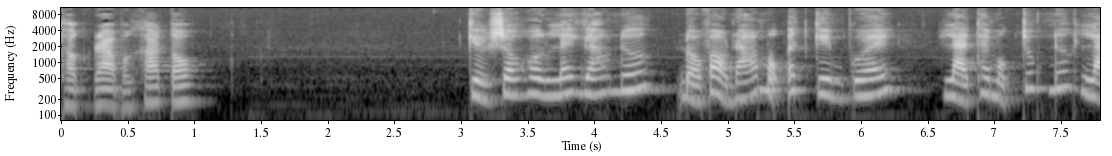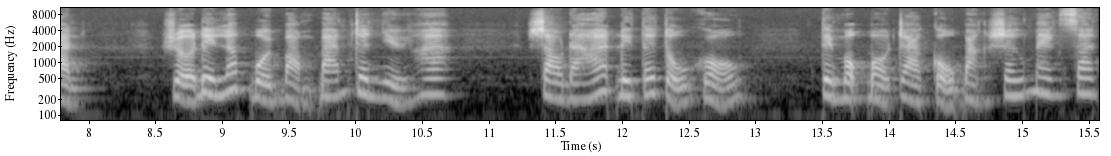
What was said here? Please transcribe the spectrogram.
thật ra vẫn khá tốt. Kiều sơ huân lấy gáo nước, đổ vào đó một ít kim quế, lại thêm một chút nước lạnh, rửa đi lớp bụi bặm bám trên nhiều hoa. Sau đó đi tới tủ gỗ, tìm một bộ trà cụ bằng sứ men xanh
